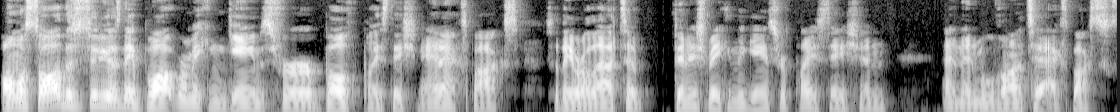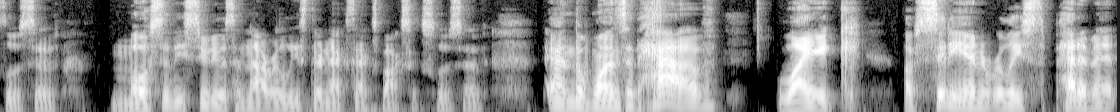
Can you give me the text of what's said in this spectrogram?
almost all the studios they bought were making games for both PlayStation and Xbox, so they were allowed to finish making the games for PlayStation and then move on to Xbox exclusive. Most of these studios have not released their next Xbox exclusive, and the ones that have, like Obsidian, released Pentiment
